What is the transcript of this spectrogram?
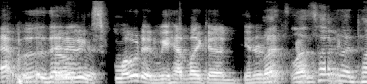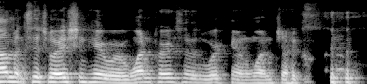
That, w- then it exploded. We had like a internet. Let, let's have an conflict. atomic situation here where one person is working on one checklist.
